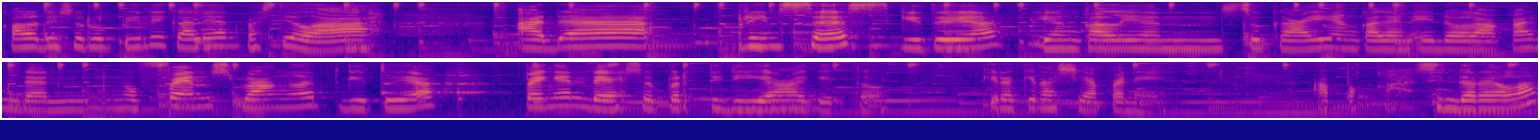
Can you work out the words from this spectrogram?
kalau disuruh pilih kalian pastilah ada princess gitu ya yang kalian sukai yang kalian idolakan dan ngefans banget gitu ya. Pengen deh seperti dia gitu. Kira-kira siapa nih? Apakah Cinderella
